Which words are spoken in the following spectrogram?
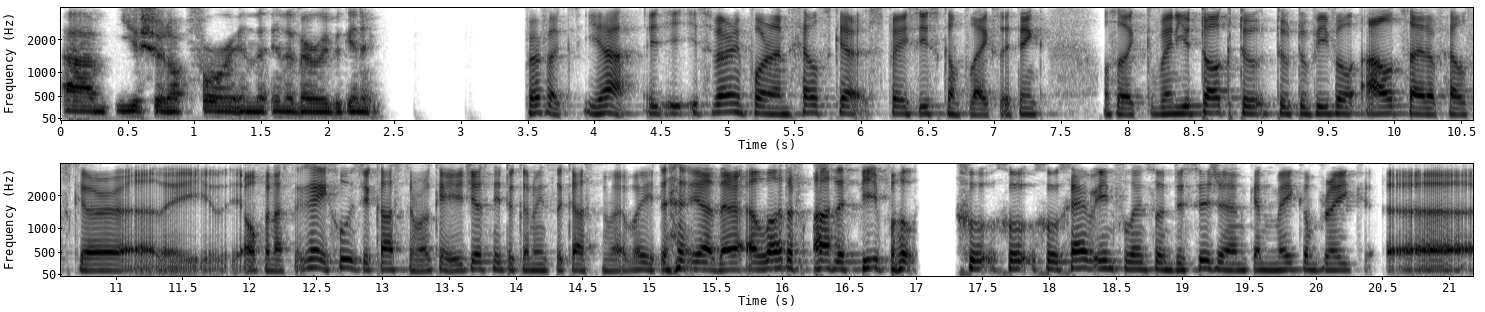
um, you should opt for in the in the very beginning. Perfect. Yeah, it, it's very important. Healthcare space is complex. I think also like when you talk to, to, to people outside of healthcare, uh, they, they, often ask, like, "Hey, who's your customer?" Okay, you just need to convince the customer. Wait, yeah, there are a lot of other people who who, who have influence on decision and can make or break uh,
